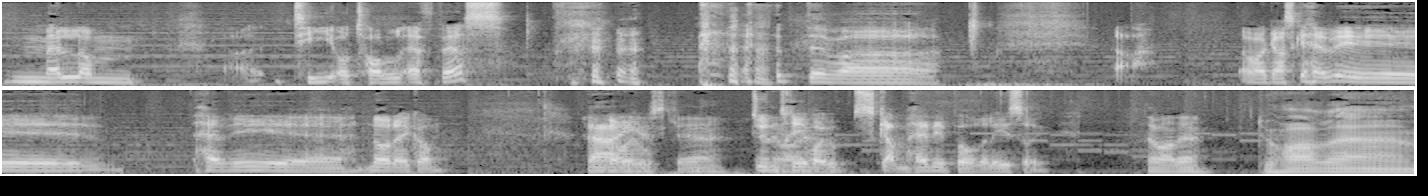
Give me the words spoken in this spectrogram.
mellom eh, 10 og 12 FPS. det var Ja. Det var ganske heavy heavy eh, når det kom. Ja, jeg husker det. Doom 3 var jo skamheavy på release òg. Det var det. Du har eh,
